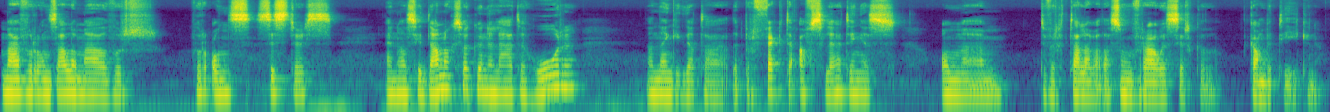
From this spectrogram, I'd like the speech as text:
maar voor ons allemaal, voor, voor ons, sisters. En als je dat nog zou kunnen laten horen, dan denk ik dat dat de perfecte afsluiting is om ehm, te vertellen wat zo'n vrouwencirkel kan betekenen.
